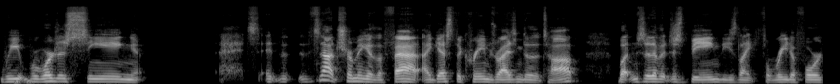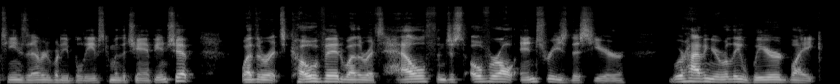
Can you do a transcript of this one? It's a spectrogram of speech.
we we're we're just seeing it's it, it's not trimming of the fat. I guess the cream's rising to the top, but instead of it just being these like three to four teams that everybody believes can win the championship, whether it's COVID, whether it's health, and just overall injuries this year, we're having a really weird like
